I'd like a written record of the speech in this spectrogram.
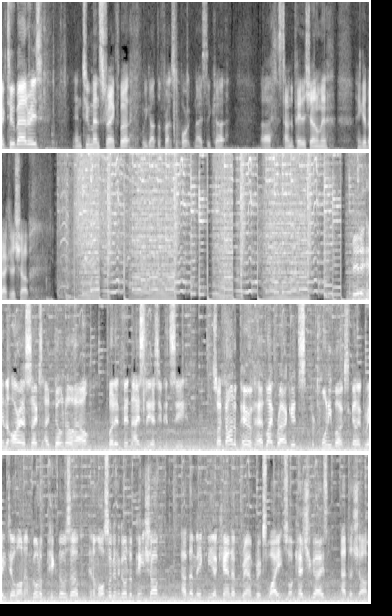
Took two batteries and two men's strength, but we got the front support nicely cut. Uh, it's time to pay the gentleman and get back to the shop. Fit it in the RSX, I don't know how, but it fit nicely as you can see. So I found a pair of headlight brackets for 20 bucks. I got a great deal on it. I'm going to pick those up and I'm also going to go to the paint shop, have them make me a can of Grand Prix white. So I'll catch you guys at the shop.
